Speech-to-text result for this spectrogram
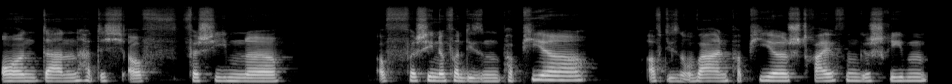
Und dann hatte ich auf verschiedene, auf verschiedene von diesen Papier, auf diesen ovalen Papierstreifen geschrieben.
